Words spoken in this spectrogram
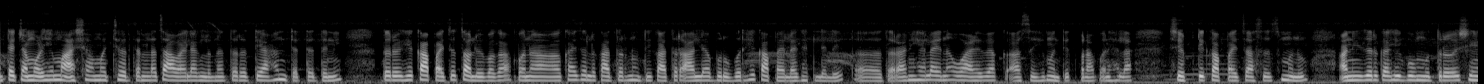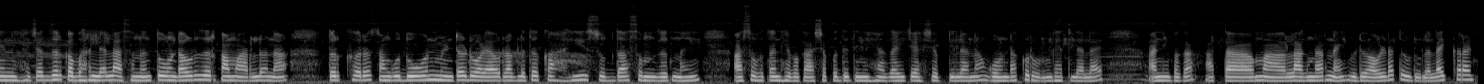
त्याच्यामुळे हे माशा मच्छर त्यांना चावायला लागलं ना तर त्या हाणतात त्या त्यांनी. तर हे कापायचं चालू आहे बघा. पण काय झालं कातर नव्हती. कातर आल्याबरोबर हे कापायला घेतलेले. आहेत. तर आणि ह्याला आहे ना वाळव्या असंही म्हणतात. पण आपण ह्याला शेपटी कापायचं असंच म्हणू. आणि जर काही गोमूत्र शेण ह्याच्यात जर का भरलेलं असं ना तोंडावर जर का मारलं ना तर खरं सांगू दोन मिनटं डोळ्यावर लागलं तर काहीसुद्धा समजत नाही. असं होतं. आणि हे बघा अशा पद्धतीने ह्या गाईच्या शेपटीला ना गोंडा करून घेतलेला आहे. आणि बघा आता मा लागणार नाही. व्हिडिओ आवडला तर व्हिडिओला लाईक करा आणि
